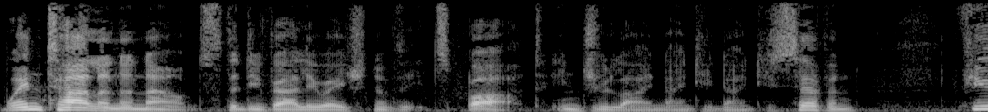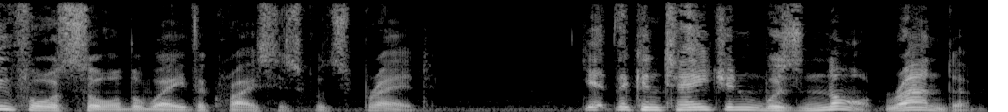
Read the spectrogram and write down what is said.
When Thailand announced the devaluation of its baht in July 1997, few foresaw the way the crisis would spread. Yet the contagion was not random.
